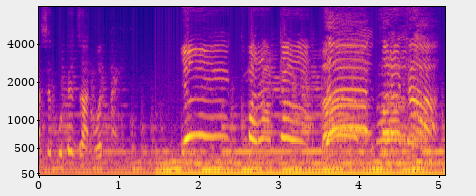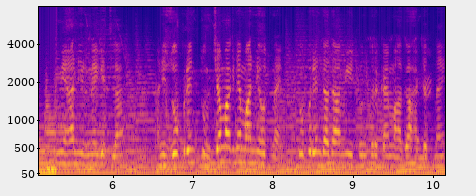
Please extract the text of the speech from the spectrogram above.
असं कुठं जाणवत नाही. मी हा निर्णय घेतला आणि जोपर्यंत तुमच्या मागण्या मान्य होत नाही तोपर्यंत दादा आम्ही इथून तर काय मागा हटत नाही.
